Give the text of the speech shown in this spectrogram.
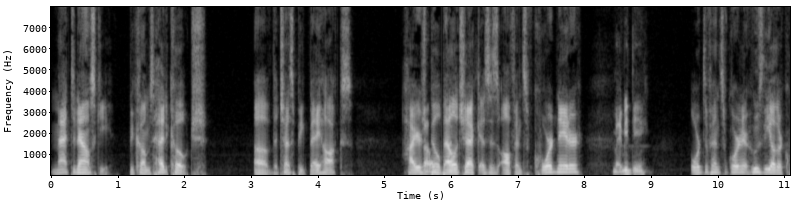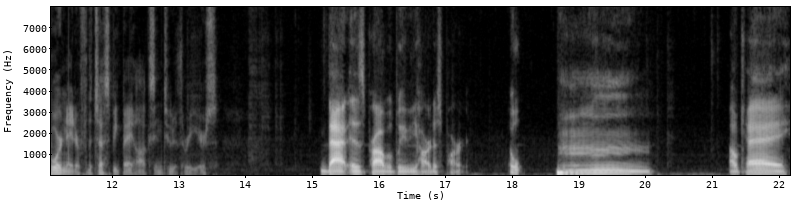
Matt Danowski becomes head coach of the Chesapeake Bayhawks. Hires Bill Belichick. Belichick as his offensive coordinator maybe D. or defensive coordinator. Who's the other coordinator for the Chesapeake Bayhawks in two to three years? That is probably the hardest part. Oh. Mm. Okay.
